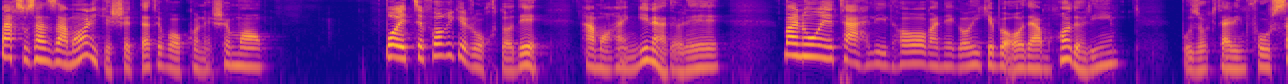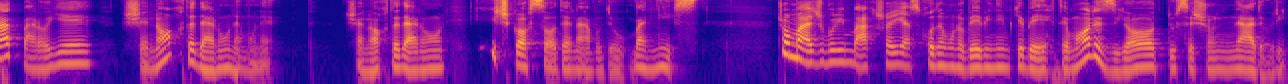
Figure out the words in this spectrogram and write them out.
مخصوصا زمانی که شدت واکنش ما با اتفاقی که رخ داده هماهنگی نداره و نوع تحلیل ها و نگاهی که به آدم ها داریم بزرگترین فرصت برای شناخت درونمونه. شناخت درون هیچگاه ساده نبوده و نیست. چون مجبوریم بخشهایی از خودمون رو ببینیم که به احتمال زیاد دوستشون نداریم.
